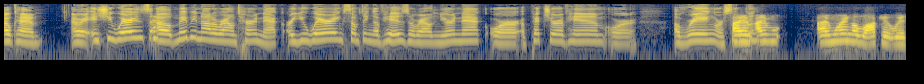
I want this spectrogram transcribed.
Okay. All right. And she wearing oh maybe not around her neck. Are you wearing something of his around your neck or a picture of him or a ring or something? I'm I'm I'm wearing a locket with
